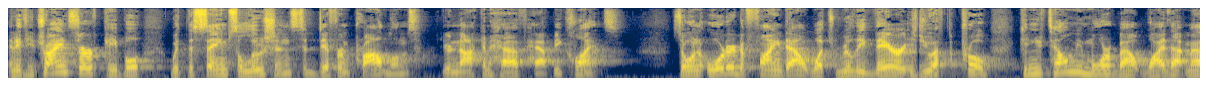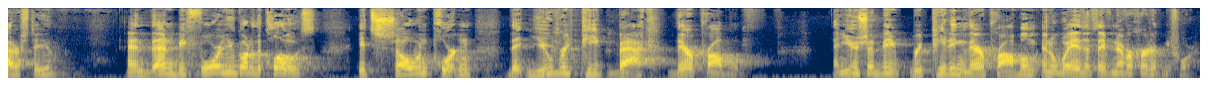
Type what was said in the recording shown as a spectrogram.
And if you try and serve people with the same solutions to different problems, you're not going to have happy clients. So in order to find out what's really there is you have to probe. Can you tell me more about why that matters to you? And then before you go to the close, it's so important that you repeat back their problem. And you should be repeating their problem in a way that they've never heard it before.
